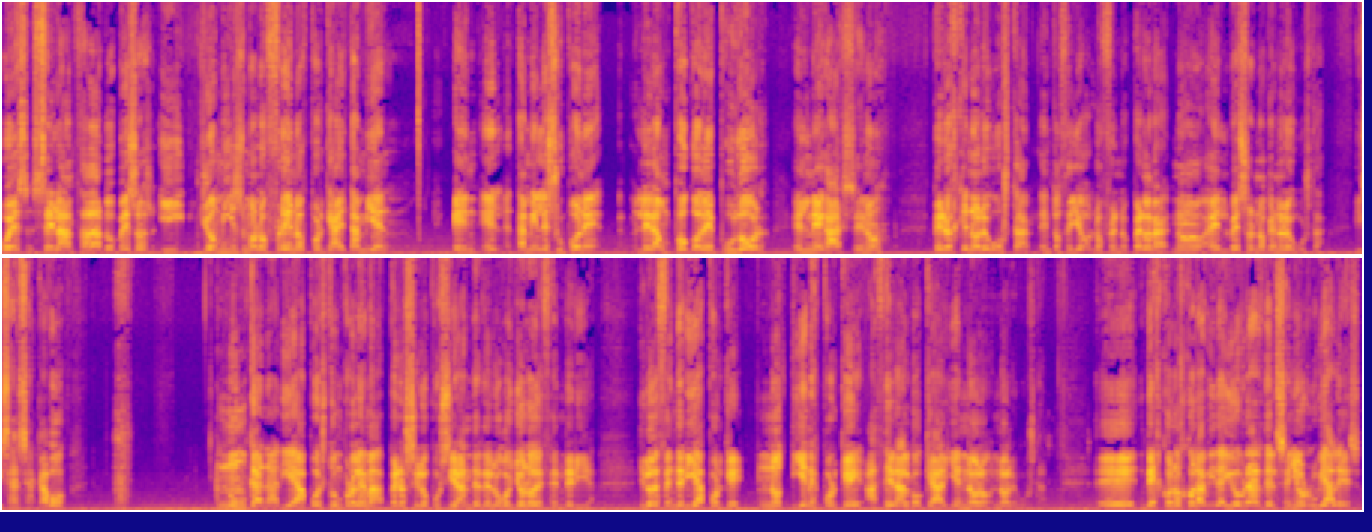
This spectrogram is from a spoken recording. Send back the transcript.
pues se lanza a dar dos besos y yo mismo lo freno porque a él también, él también le supone, le da un poco de pudor el negarse, ¿no? Pero es que no le gusta, entonces yo lo freno. Perdona, no, el beso no, que no le gusta. Y se, acabó. Nunca nadie ha puesto un problema, pero si lo pusieran, desde luego yo lo defendería. Y lo defendería porque no tienes por qué hacer algo que a alguien no, no le gusta. Eh, desconozco la vida y obras del señor Rubiales.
